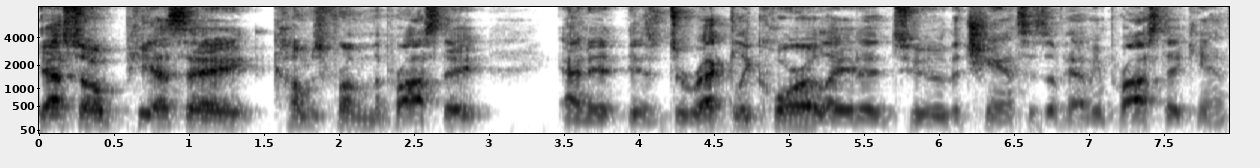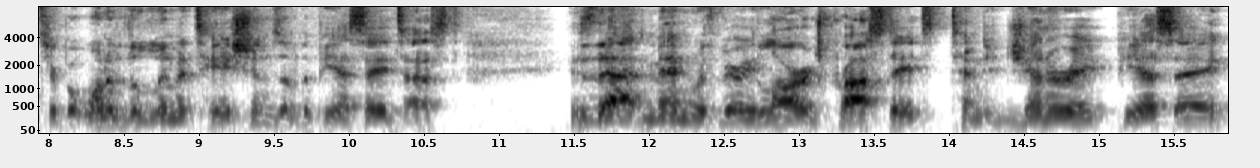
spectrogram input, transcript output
Yeah, so PSA comes from the prostate and it is directly correlated to the chances of having prostate cancer. But one of the limitations of the PSA test is that men with very large prostates tend to generate PSA.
